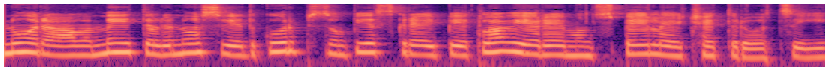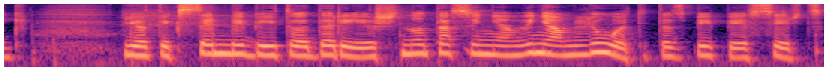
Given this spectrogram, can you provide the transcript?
norāva mēteli, nosvieda kurpes un pieskrēja pie klavierēm un spēlēja četrocīgi jo tik sen nebija to darījuši. Nu, tas viņām, viņām ļoti tas bija pie sirds.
